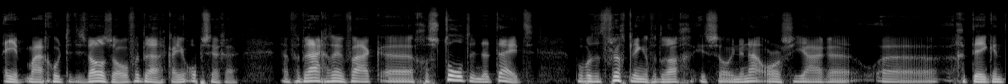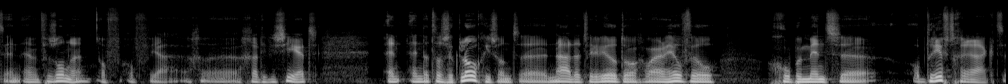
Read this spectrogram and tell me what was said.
en je, maar goed, het is wel zo, verdragen kan je opzeggen. En verdragen zijn vaak gestold in de tijd. Bijvoorbeeld het vluchtelingenverdrag is zo in de naoorlogse jaren getekend en, en, verzonnen, of, of ja, geratificeerd. En, en dat was ook logisch, want na de Tweede Wereldoorlog waren heel veel groepen mensen op drift geraakt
